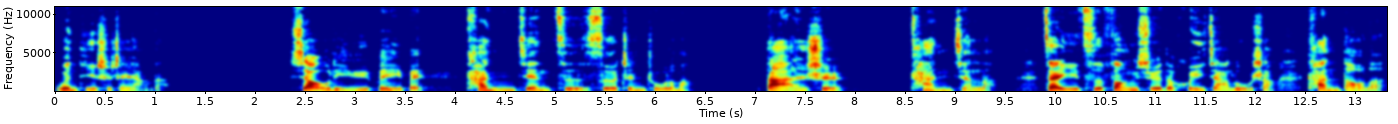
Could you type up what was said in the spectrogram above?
问题是这样的：小鲤鱼贝贝看见紫色珍珠了吗？答案是看见了，在一次放学的回家路上看到了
